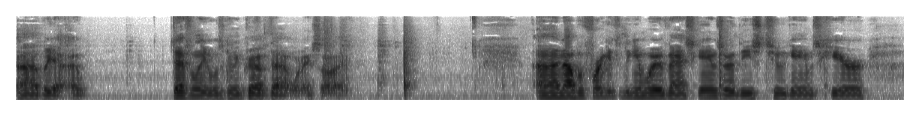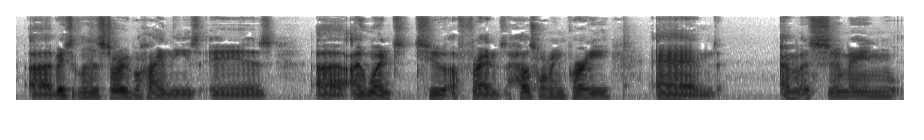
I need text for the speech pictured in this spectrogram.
Uh, but yeah, I definitely was going to grab that when I saw it. Uh, now, before I get to the Game Boy Advance games, there are these two games here. Uh, basically, the story behind these is uh, I went to a friend's housewarming party, and I'm assuming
